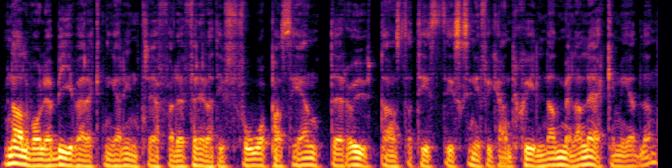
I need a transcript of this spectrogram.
Men allvarliga biverkningar inträffade för relativt få patienter och utan statistiskt signifikant skillnad mellan läkemedlen.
